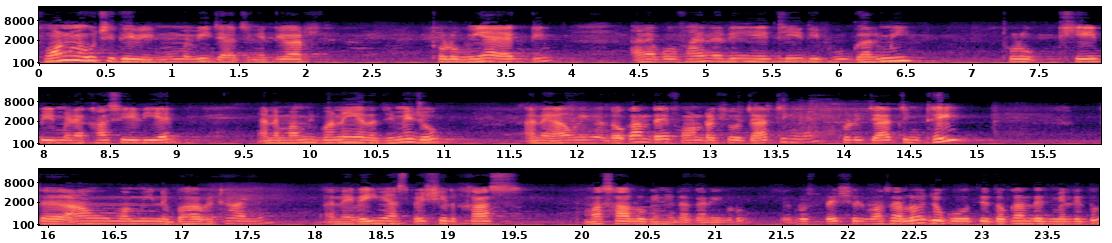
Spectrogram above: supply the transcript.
ફોન મેં ઉછી દેવી, હું મેં વી ચાર્જિંગ એટલી વાર થોડુંક અહીંયા એક્ટિવ અને બહુ ફાઇનલી એ થઈ હતી ખૂબ ગરમી. થોડુંક ખે બે મહિના ખાંસી એડી અને મમ્મી બનાવી અને જમી જો. અને આવડીને દુકાન તે ફોન રાખ્યો ચાર્જિંગમાં થોડી ચાર્જિંગ થઈ. તો આવું મમ્મીને ભાવ બેઠા આવીને અને વહીમાં સ્પેશિયલ ખાસ મસાલો કે નહીં લગાડી એકડો. એકડો સ્પેશિયલ મસાલો, જો તે દુકાન તે જ મેં લીધો.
